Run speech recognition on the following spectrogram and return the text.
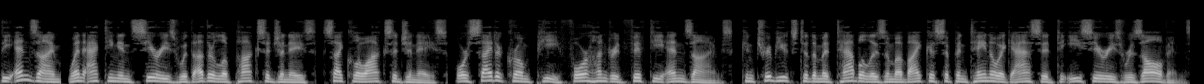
The enzyme, when acting in series with other lipoxygenase, cyclooxygenase, or cytochrome P450 enzymes, contributes to the metabolism of eicosapentaenoic acid to E-series resolvins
